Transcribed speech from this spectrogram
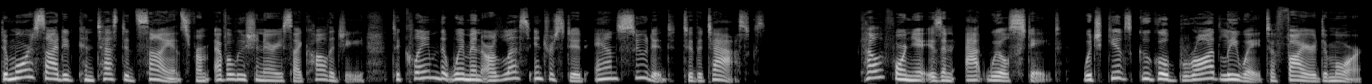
Damore cited contested science from evolutionary psychology to claim that women are less interested and suited to the tasks. California is an at will state, which gives Google broad leeway to fire Damore.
